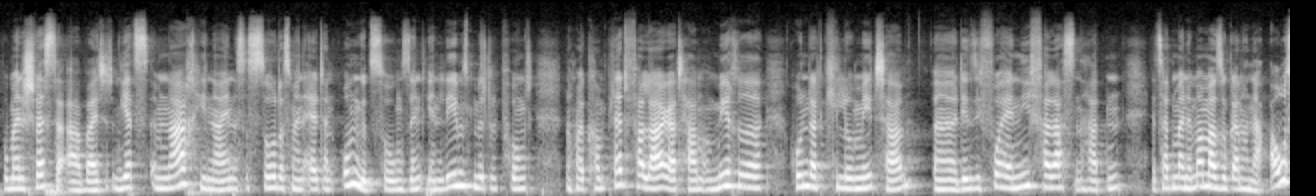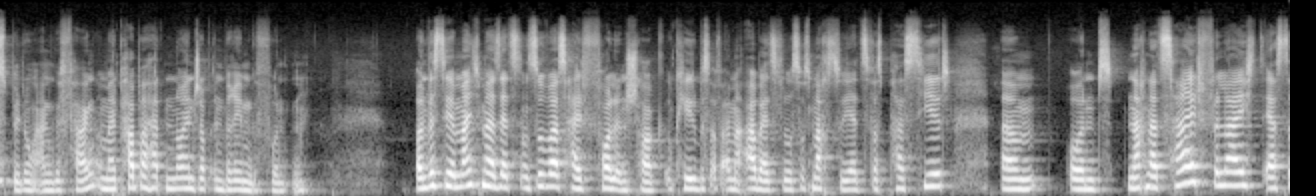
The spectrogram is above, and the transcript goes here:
wo meine Schwester arbeitet. Und jetzt im Nachhinein ist es so, dass meine Eltern umgezogen sind, ihren Lebensmittelpunkt nochmal komplett verlagert haben um mehrere hundert Kilometer, äh, den sie vorher nie verlassen hatten. Jetzt hat meine Mama sogar noch eine Ausbildung angefangen und mein Papa hat einen neuen Job in Bremen gefunden. Und wisst ihr, manchmal setzt uns sowas halt voll in Schock. Okay, du bist auf einmal arbeitslos, was machst du jetzt, was passiert? Ähm, und nach einer Zeit, vielleicht erst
